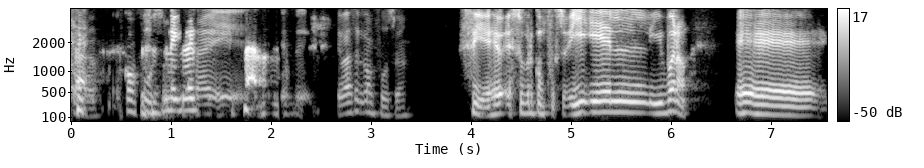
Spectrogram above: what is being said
Claro, es confuso. Te va a ser confuso. Sí, es súper confuso. Y, el, y bueno, eh,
